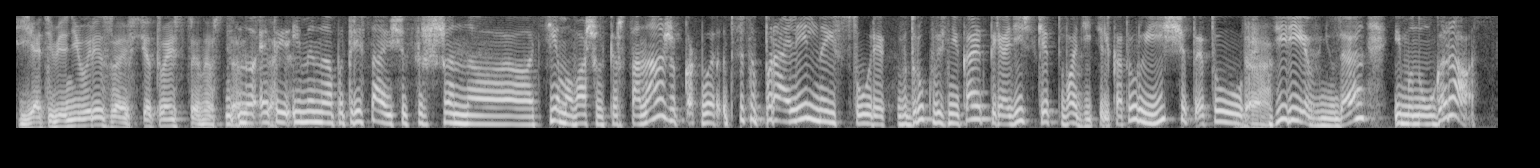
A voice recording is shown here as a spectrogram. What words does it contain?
я тебе не вырезаю, все твои сцены останутся. Но это именно потрясающая совершенно тема вашего персонажа, как бы абсолютно параллельная история. Вдруг возникает периодически этот водитель, который ищет эту да. деревню, да, и много раз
